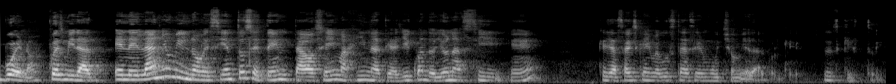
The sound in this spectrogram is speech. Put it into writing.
Bueno, pues mirad, en el año 1970, o sea, imagínate, allí cuando yo nací, ¿eh? que ya sabéis que a mí me gusta decir mucho mi edad, porque es que estoy.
